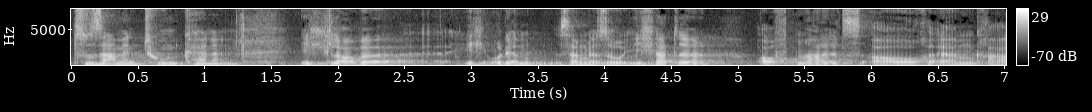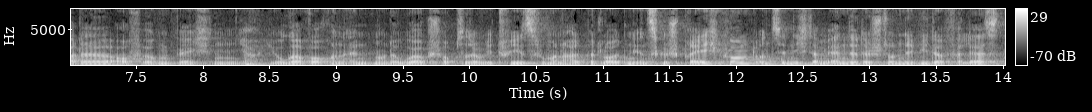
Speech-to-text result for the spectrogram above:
zusammentun können? Ich glaube, ich, oder sagen wir so, ich hatte oftmals auch ähm, gerade auf irgendwelchen ja, Yoga-Wochenenden oder Workshops oder Retreats, wo man halt mit Leuten ins Gespräch kommt und sie nicht am Ende der Stunde wieder verlässt,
